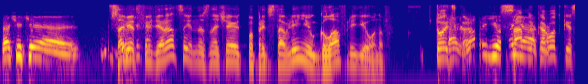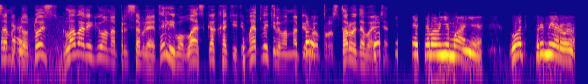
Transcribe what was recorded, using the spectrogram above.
Значит, э, Совет Федерации назначают по представлению глав регионов. Точка. Так, региона, самый понятно, короткий, самый то. То есть глава региона представляет, или его власть, как хотите. Мы ответили вам на первый вопрос. Второй давайте. Этого внимания. Вот, к примеру,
